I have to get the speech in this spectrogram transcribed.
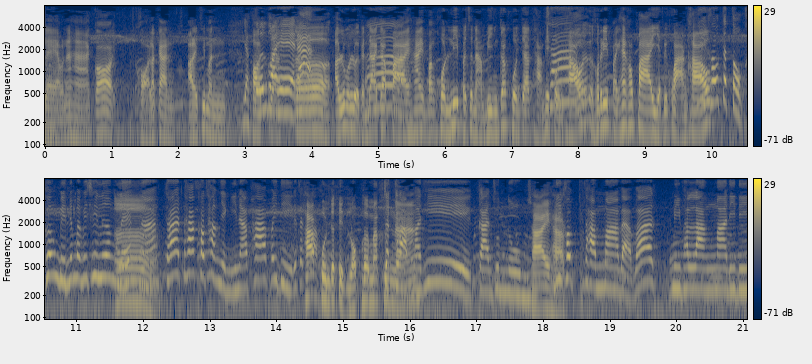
แล้วนะฮะก็ ขอละกันอะไรที่มันอย่าพเกินกว่าเหตุเออะอเอารุ่มมันรวยกันได้เออก็ไปให้บางคนรีบไปสนามบินก็ควรจะถามเหตุผลใช่เขาถ้าเกิดเขารีบไปให้เขาไป อย่าไปขวางเขา ที่เขาจะตกเครื่องบินนี่มันไม่ใช่เรื่องเล็กนะ เออ ถ้าถ้าเขาทำอย่างนี้นะ ภาพไม่ดีก็จะกภาพลับคุณจะติดลบเพิ่มมากจะขึ้นกลันะ บมาที่การชุมนุมใช่ครับ นี่เขาทำมาแบบว่ามีพลังมาดี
